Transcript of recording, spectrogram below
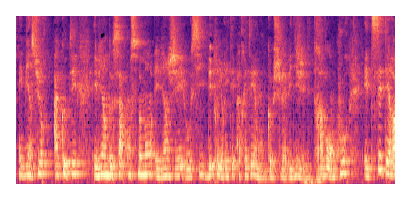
Et bien sûr, à côté eh bien, de ça, en ce moment, eh bien, j'ai aussi des priorités à traiter. comme je te l'avais dit, j'ai des travaux en cours, etc.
